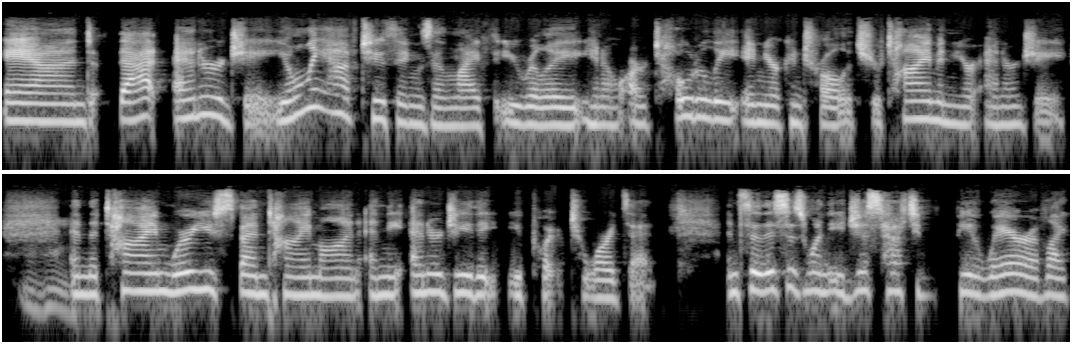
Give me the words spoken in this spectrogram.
and that energy you only have two things in life that you really you know are totally in your control. It's your time and your energy. Mm-hmm. and the time where you spend time on and the energy that you put towards it. And so this is one that you just have to be aware of like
